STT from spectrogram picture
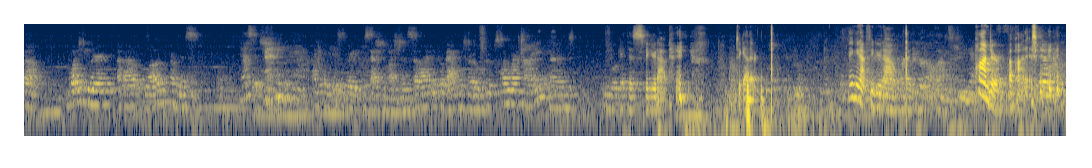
well, what did you learn about love from this passage? I think is a great discussion question. So why don't we go back into our groups one more time and we will get this figured out together. Maybe not figured out, but ponder upon it.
